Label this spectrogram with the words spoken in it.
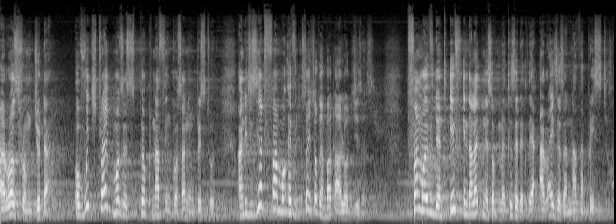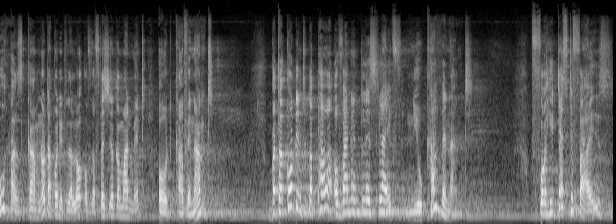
arose from Judah of which tribe Moses spoke nothing concerning priesthood. And it is yet far more evident. So he's talking about our Lord Jesus. Far more evident if in the likeness of Melchizedek there arises another priest who has come not according to the law of the fleshly commandment, old covenant, but according to the power of an endless life, new covenant. For he testifies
